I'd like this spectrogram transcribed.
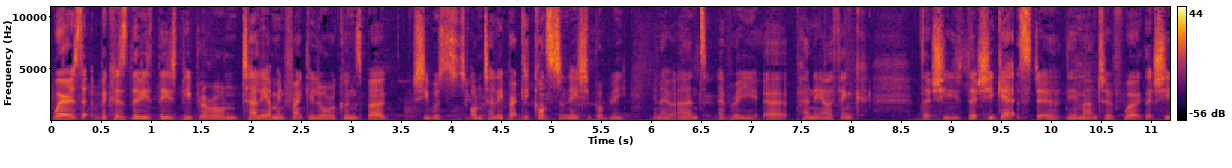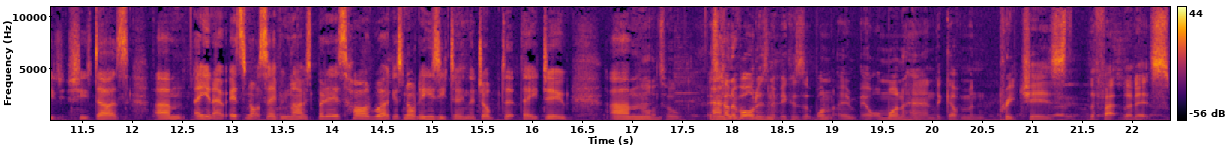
Whereas because the, these people are on telly, I mean, frankly, Laura Kuenssberg, she was on telly practically constantly. She probably, you know, earned every uh, penny. I think that she that she gets the, the amount of work that she she does. Um, and, you know, it's not saving lives, but it's hard work. It's not easy doing the job that they do. Um, Not at all. It's kind of odd, isn't it? Because one, on one hand, the government preaches the fact that it's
